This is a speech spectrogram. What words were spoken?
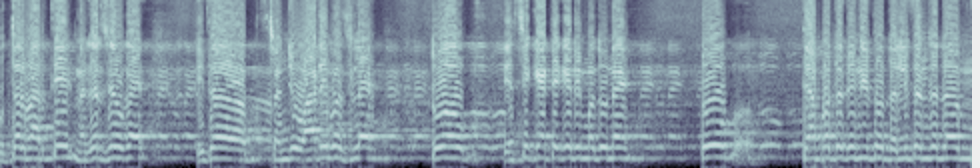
उत्तर भारतीय नगरसेवक आहे. इथं संजू वाडे बसलाय. तो एस सी कॅटेगरी मधून आहे. तो त्या पद्धतीने तो दलितांचं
